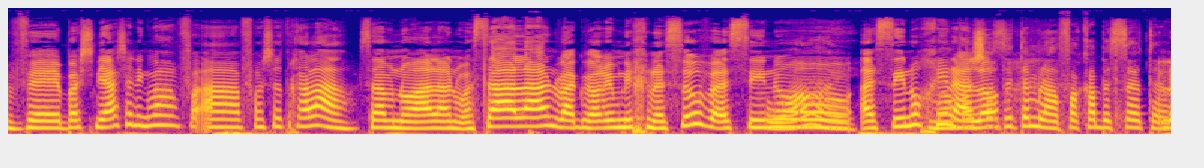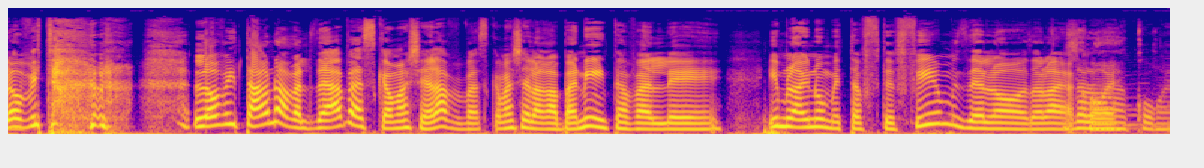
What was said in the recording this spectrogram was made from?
ובשנייה שנגמר הפרשת חלה, שמנו אהלן וסהלן, והגברים נכנסו ועשינו עשינו חינה. ממש לא, עשיתם להפקה בסתר. לא, ויתר, לא ויתרנו, אבל זה היה בהסכמה שלה ובהסכמה של הרבנית, אבל uh, אם לא היינו מטפטפים, זה לא, זה לא היה זה קורה. זה לא היה קורה.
